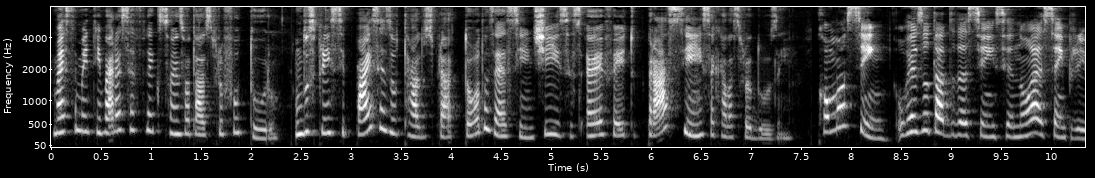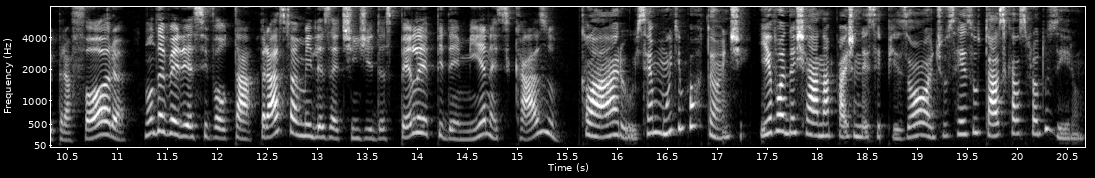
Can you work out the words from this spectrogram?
Mas também tem várias reflexões voltadas para o futuro. Um dos principais resultados para todas essas cientistas é o efeito para a ciência que elas produzem. Como assim? O resultado da ciência não é sempre ir para fora? Não deveria se voltar para as famílias atingidas pela epidemia nesse caso? Claro, isso é muito importante. E eu vou deixar na página desse episódio os resultados que elas produziram.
